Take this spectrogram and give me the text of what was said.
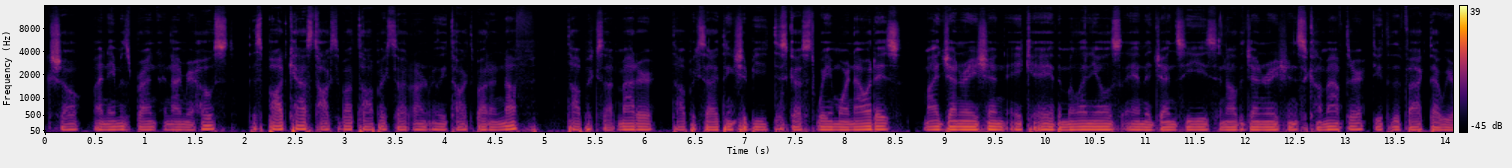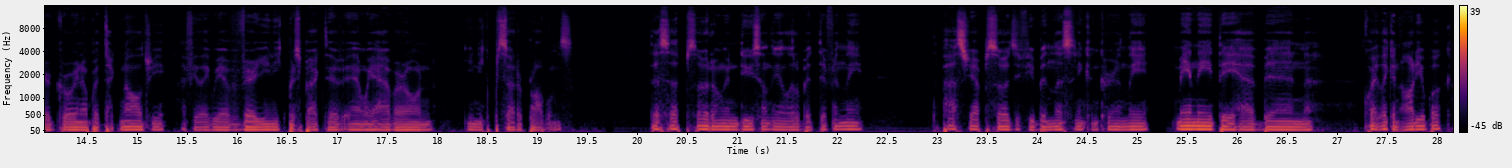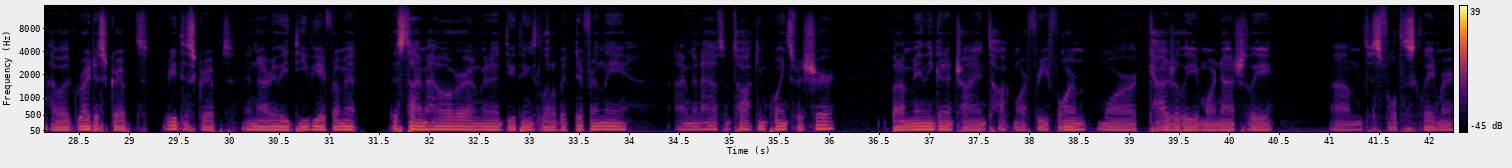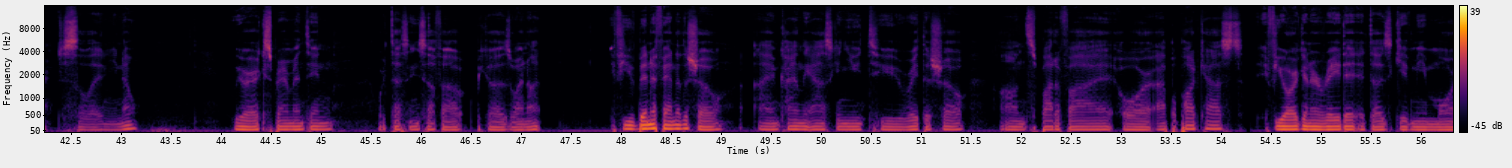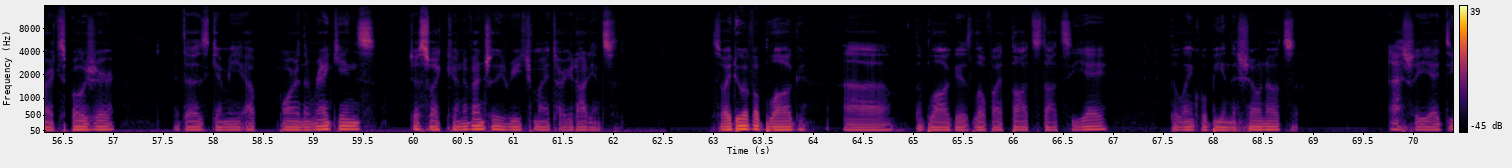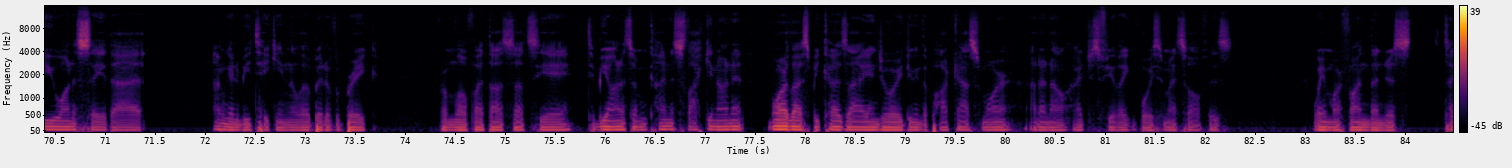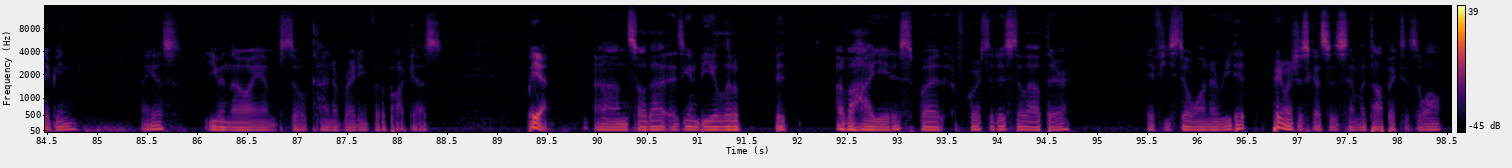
Talk Show. My name is Brent and I'm your host. This podcast talks about topics that aren't really talked about enough, topics that matter, topics that I think should be discussed way more nowadays. My generation, aka the millennials and the Gen Zs and all the generations to come after, due to the fact that we are growing up with technology, I feel like we have a very unique perspective and we have our own unique set of problems. This episode, I'm going to do something a little bit differently. The past few episodes, if you've been listening concurrently, mainly they have been quite like an audiobook. I would write a script, read the script, and not really deviate from it. This time, however, I'm going to do things a little bit differently. I'm going to have some talking points for sure, but I'm mainly going to try and talk more freeform, more casually, more naturally. Um, just full disclaimer, just so letting you know. We are experimenting, we're testing stuff out because why not? If you've been a fan of the show, I am kindly asking you to rate the show on Spotify or Apple Podcasts. If you are going to rate it, it does give me more exposure. It does get me up more in the rankings just so I can eventually reach my target audience. So I do have a blog. Uh, the blog is lofithoughts.ca. The link will be in the show notes. Actually, I do want to say that I'm going to be taking a little bit of a break from lofithoughts.ca. To be honest, I'm kind of slacking on it, more or less because I enjoy doing the podcast more. I don't know. I just feel like voicing myself is way more fun than just typing, I guess, even though I am still kind of writing for the podcast. But yeah, um, so that is going to be a little bit of a hiatus, but of course it is still out there if you still want to read it. Pretty much discusses similar topics as well.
